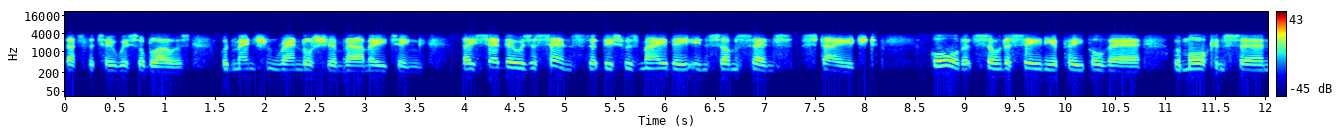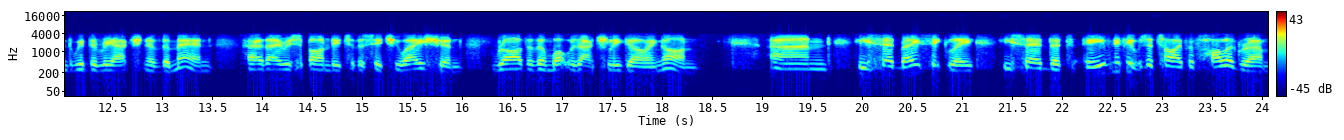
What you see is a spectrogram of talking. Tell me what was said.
that's the two whistleblowers, would mention Rendlesham at our meeting. They said there was a sense that this was maybe, in some sense, staged or that some of the senior people there were more concerned with the reaction of the men, how they responded to the situation, rather than what was actually going on. And he said basically, he said that even if it was a type of hologram,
